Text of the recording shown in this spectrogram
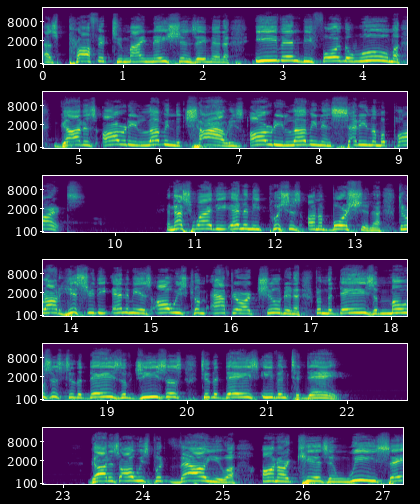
as prophet to my nations. Amen. Even before the womb, God is already loving the child. He's already loving and setting them apart. And that's why the enemy pushes on abortion. Throughout history, the enemy has always come after our children from the days of Moses to the days of Jesus to the days even today. God has always put value uh, on our kids and we say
